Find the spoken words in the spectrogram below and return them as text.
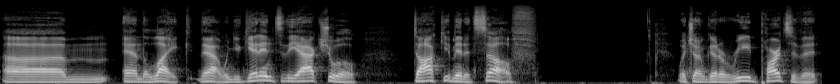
um, and the like. Now, when you get into the actual document itself, which I'm going to read parts of it,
